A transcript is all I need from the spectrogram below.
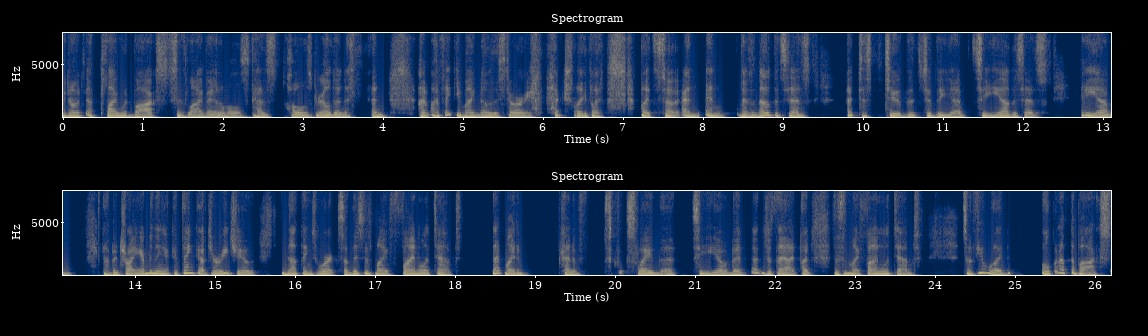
you know, a plywood box says live animals, has holes drilled in it. And I, I, think you might know the story actually, but, but so, and, and there's a note that says uh, to, to the, to the uh, CEO that says, Hey, um, I've been trying everything I could think of to reach you. Nothing's worked. So this is my final attempt. That might have kind of swayed the CEO a bit, just that, but this is my final attempt. So if you would open up the box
